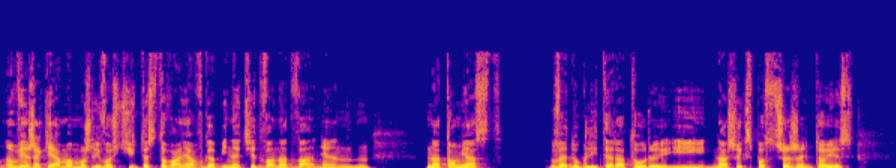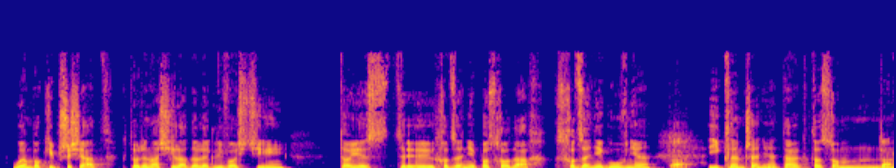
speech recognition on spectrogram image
no wiesz, jakie ja mam możliwości testowania w gabinecie 2 na 2 nie? Natomiast według literatury i naszych spostrzeżeń to jest głęboki przysiad, który nasila dolegliwości, to jest y, chodzenie po schodach, schodzenie głównie tak. i klęczenie, tak? To są tak.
